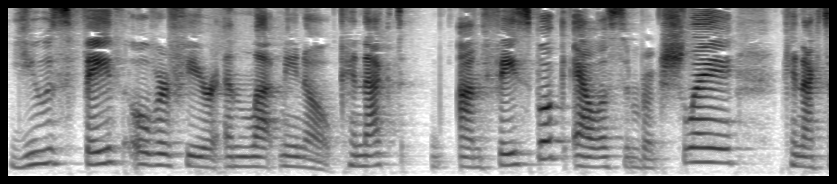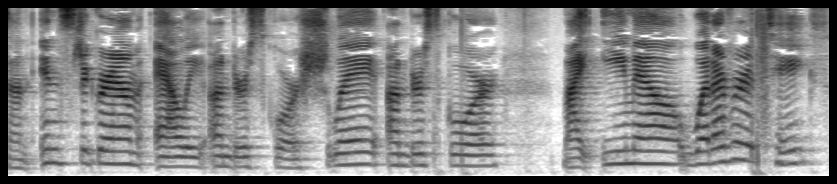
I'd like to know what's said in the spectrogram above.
Use faith over fear and let me know. Connect on Facebook, Allison Brooks Schley. Connect on Instagram, Alli underscore Schley underscore. My email, whatever it takes,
